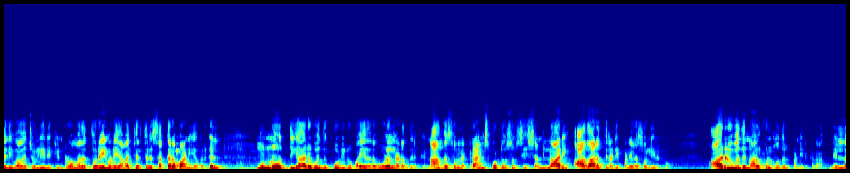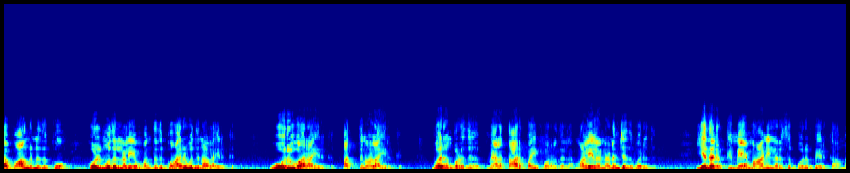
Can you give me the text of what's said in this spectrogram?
தெளிவாக சொல்லியிருக்கின்றோம் அந்த துறையினுடைய அமைச்சர் திரு. சக்கரபாணி அவர்கள் முந்நூற்றி அறுபது கோடி ரூபாய் இதில் ஊழல் நடந்திருக்கு. நாங்கள் சொல்ல டிரான்ஸ்போர்ட் அசோசியேஷன் லாரி ஆதாரத்தின் அடிப்படையில் சொல்லியிருக்கோம். அறுபது நாள் கொள்முதல் பண்ணியிருக்கிறாங்க. நெல்லை வாங்கினதுக்கும் கொள்முதல் நிலையம் வந்ததுக்கும் அறுபது நாள் ஆயிருக்கு. ஒரு வாரம் ஆயிருக்கு. பத்து நாள் ஆயிருக்கு. வரும் பொழுது மேலே தார்ப்பாய் போடுறதில்ல. மழையில் நனைஞ்சது வருது. எதற்குமே மாநில அரசு பொறுப்பேற்காம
